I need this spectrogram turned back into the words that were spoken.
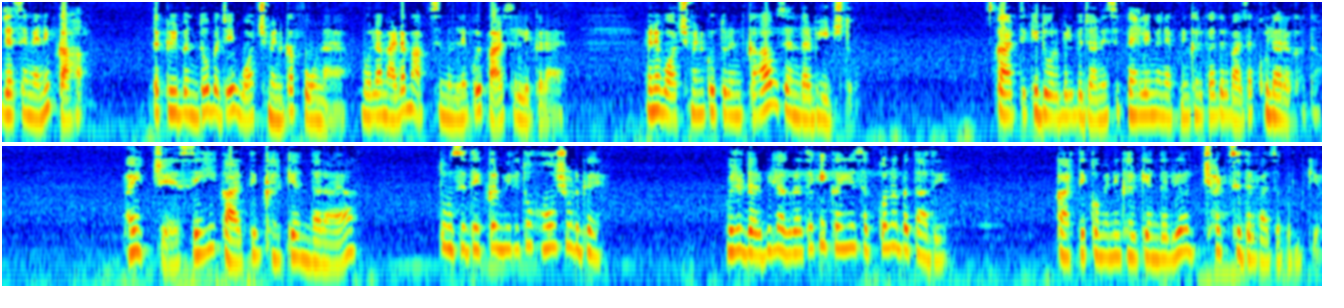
जैसे मैंने कहा। तकरीबन दो बजे वॉचमैन का फ़ोन आया। बोला, मैडम, आपसे मिलने कोई पार्सल लेकर आया मैंने वॉचमैन को तुरंत कहा, उसे अंदर भेज दो। कार्तिक की डोरबेल बजाने से पहले मैंने अपने घर का दरवाज़ा खुला रखा था। भाई, जैसे ही कार्तिक घर के अंदर आया तो उसे देखकर मेरे तो होश उड़ गए। मुझे डर भी लग रहा था कि कहीं सबको ना बता दे। कार्तिक को मैंने घर के अंदर लिया और झट से दरवाज़ा बंद किया।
